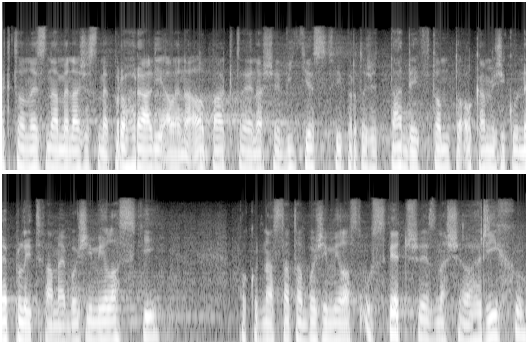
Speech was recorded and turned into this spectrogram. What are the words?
tak to neznamená, že jsme prohráli, ale naopak to je naše vítězství, protože tady v tomto okamžiku neplitváme boží milostí. Pokud nás tato boží milost usvědčuje z našeho hříchu,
